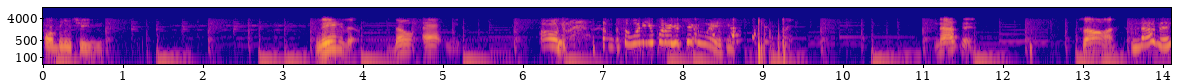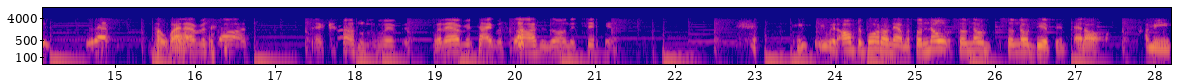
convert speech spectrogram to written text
or blue cheese? Neither. Don't at me. Oh, no. so what do you put on your chicken wings? Nothing. Sauce. Nothing. Whatever, Oh wow. whatever sauce that comes with it. Whatever type of sauce is on the chicken. He, he went off the board on that one. So no, so no, so no dipping at all. I mean,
